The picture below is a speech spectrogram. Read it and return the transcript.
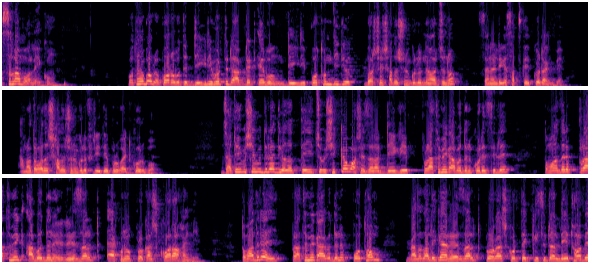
আসসালামু আলাইকুম। প্রথমে বলব, পরবর্তী ডিগ্রি ভর্তির আপডেট এবং ডিগ্রি প্রথম, দ্বিতীয় বর্ষের সাজেশনগুলো নেওয়ার জন্য চ্যানেলটিকে সাবস্ক্রাইব করে রাখবেন। আমরা তোমাদের সাজেশনগুলো ফ্রিতে প্রোভাইড করব। জাতীয় বিশ্ববিদ্যালয় দুই হাজার তেইশ চব্বিশ শিক্ষাবর্ষে যারা ডিগ্রি প্রাথমিক আবেদন করেছিলে, তোমাদের প্রাথমিক আবেদনের রেজাল্ট এখনও প্রকাশ করা হয়নি। তোমাদের এই প্রাথমিক আবেদনের প্রথম মেধা তালিকার রেজাল্ট প্রকাশ করতে কিছুটা লেট হবে।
